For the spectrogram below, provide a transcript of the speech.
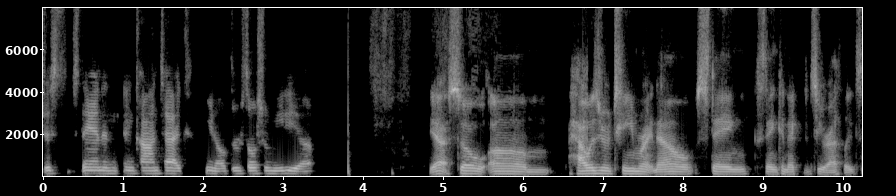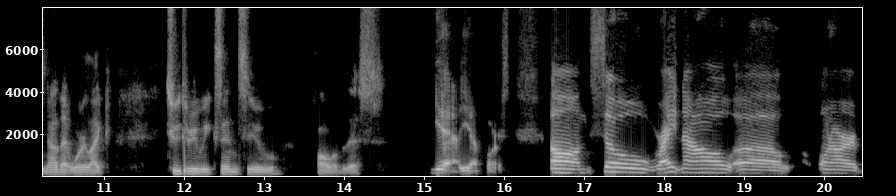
just staying in, in contact, you know, through social media. Yeah. So, um, how is your team right now staying staying connected to your athletes now that we're like two three weeks into all of this? Yeah, yeah, of course. Um, so right now, uh, on our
